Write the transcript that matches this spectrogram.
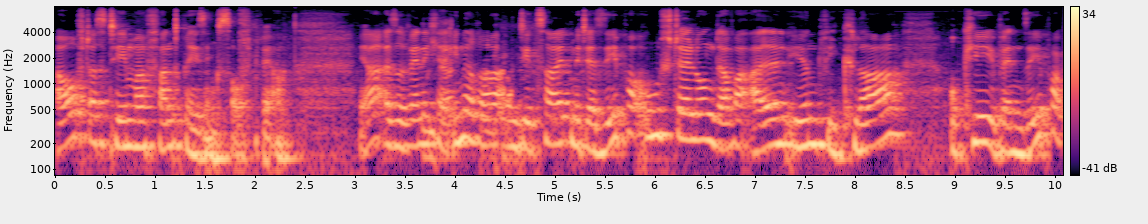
auf das Thema Fundraising-Software. Ja, also wenn ich erinnere an die Zeit mit der SEPA-Umstellung, da war allen irgendwie klar, okay, wenn SEPA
